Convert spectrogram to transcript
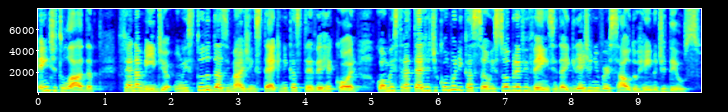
intitulada Fé na Mídia, um estudo das imagens técnicas TV Record como estratégia de comunicação e sobrevivência da Igreja Universal do Reino de Deus.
